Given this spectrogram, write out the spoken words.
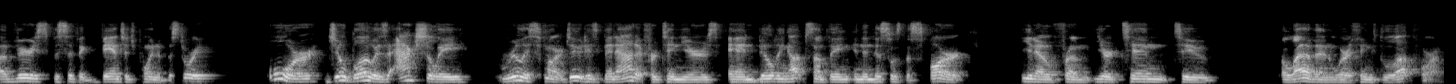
a very specific vantage point of the story or Joe Blow is actually really smart dude who's been at it for 10 years and building up something. And then this was the spark, you know, from year 10 to 11 where things blew up for him.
